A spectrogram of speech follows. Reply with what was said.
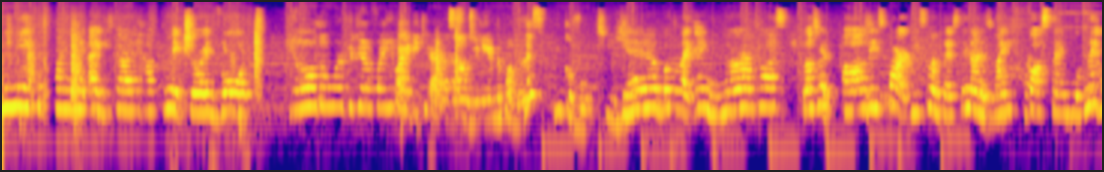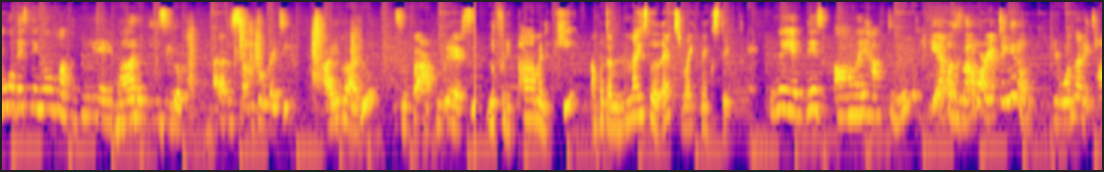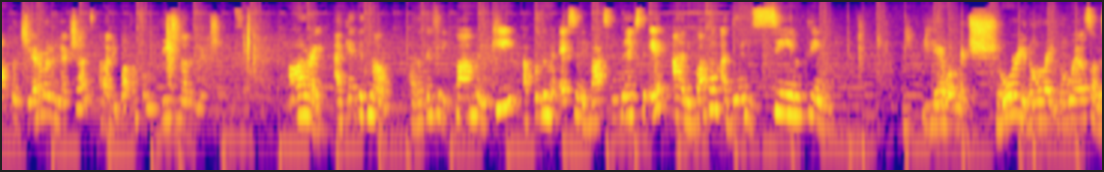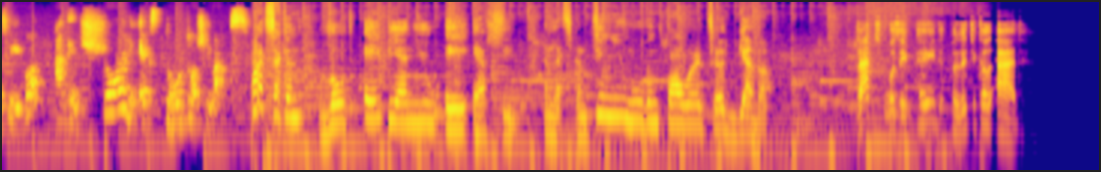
I need to find my ID card. I have to make sure I vote. Yo, don't worry if you can't find your ID card. As long as you name them on the list, you can vote. Yeah, but like I'm nervous. Plus with all these parties contesting and it's my first time voting. I hope this thing don't hot up here. Man, it's easy look. I got the sample ready. All you gotta do is look for APNU AFC. Look for the palm and the key and put a nice little X right next to it. Wait, this all I have to do? Yeah, but it's not a hurry up thing, you know. You're voting at the top for general elections and at the bottom for regional elections. Alright, I get it now. I'm looking for the palm and key. I put my X in the box next to it and at the bottom I'm doing the same thing. Yeah, but make sure you don't write nowhere else on this paper and ensure your X don't touch the box. Part second, vote APNU AFC. And let's continue moving forward together. That was a paid political ad.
